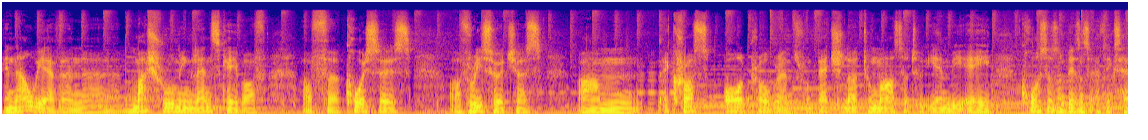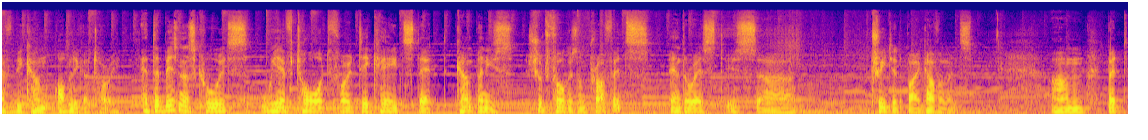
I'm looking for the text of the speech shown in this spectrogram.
and now we have a uh, mushrooming landscape of, of uh, courses, of researchers um, across all programs from bachelor to master to EMBA, courses on business ethics have become obligatory. At the business schools we have taught for decades that companies should focus on profits and the rest is uh, treated by governments. Um, but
